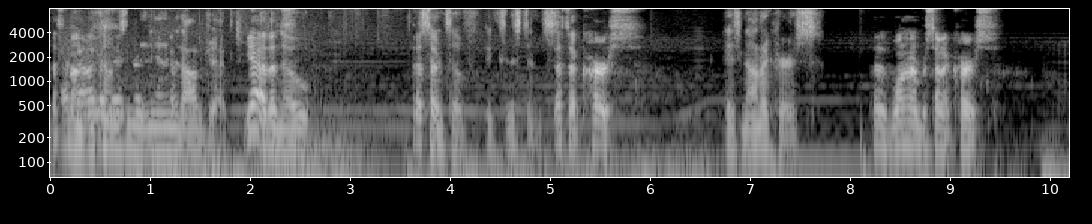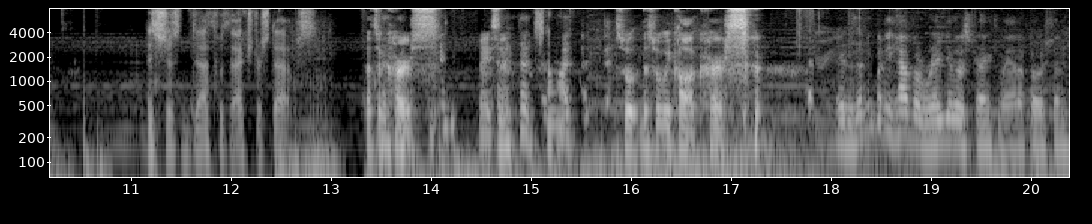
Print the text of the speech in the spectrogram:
That's I not. He becomes an it. inanimate object. Yeah, with that's- no That's a. sense of existence. That's a curse. It's not a curse. That is 100% a curse. It's just death with extra steps. That's a curse, Mason. It's not. That's what. That's what we call a curse. Hey, does anybody have a regular strength mana potion?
